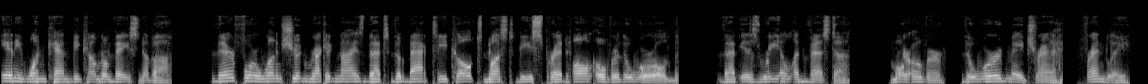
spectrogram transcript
Anyone can become a Vaisnava. Therefore, one should recognize that the Bhakti cult must be spread all over the world. That is real Advesta. Moreover, the word matra, friendly,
